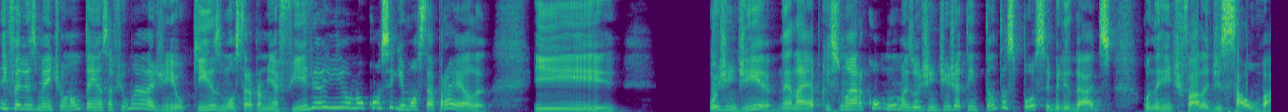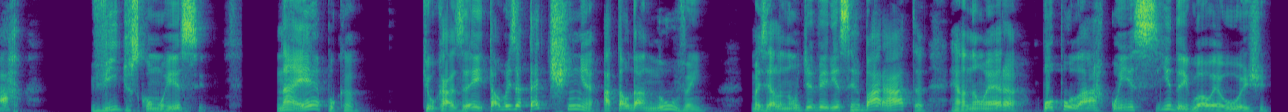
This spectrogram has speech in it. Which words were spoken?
infelizmente eu não tenho essa filmagem. Eu quis mostrar para minha filha e eu não consegui mostrar para ela. E hoje em dia, né, na época isso não era comum, mas hoje em dia já tem tantas possibilidades quando a gente fala de salvar vídeos como esse. Na época que eu casei, talvez até tinha a tal da nuvem mas ela não deveria ser barata. Ela não era popular, conhecida igual é hoje,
